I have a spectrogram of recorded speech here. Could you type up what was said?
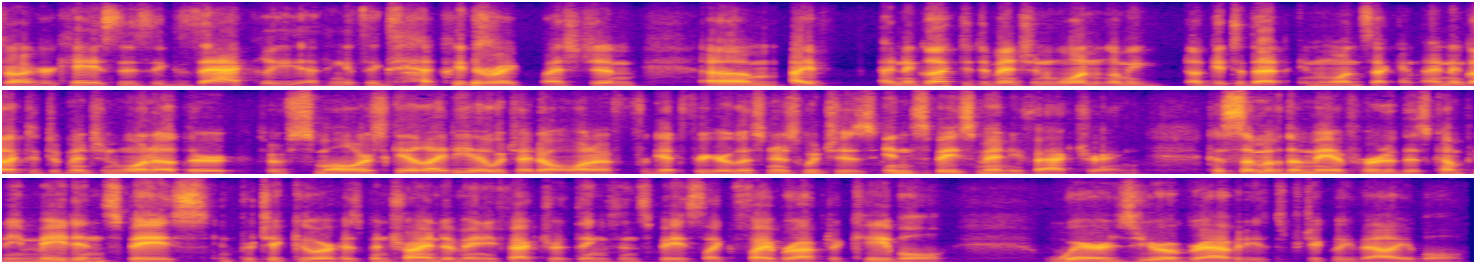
stronger case is exactly. I think it's exactly the right question. Um, I I neglected to mention one. Let me. I'll get to that in one second. I neglected to mention one other sort of smaller scale idea, which I don't want to forget for your listeners, which is in space manufacturing. Because some of them may have heard of this company, Made in Space, in particular, has been trying to manufacture things in space like fiber optic cable where zero gravity is particularly valuable.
